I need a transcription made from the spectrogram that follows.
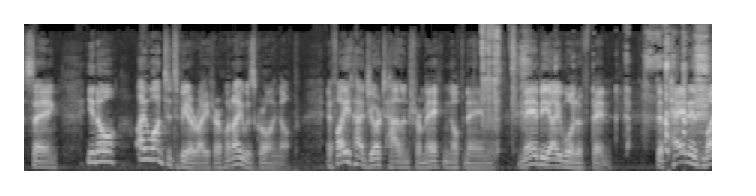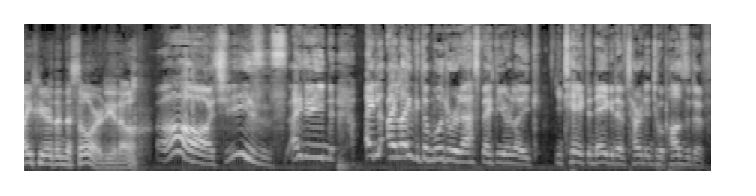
saying, You know, I wanted to be a writer when I was growing up. If I'd had your talent for making up names, maybe I would have been. The pen is mightier than the sword, you know. Oh, Jesus. I mean, I, I like the mothering aspect of you're like, you take the negative, turn it into a positive.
